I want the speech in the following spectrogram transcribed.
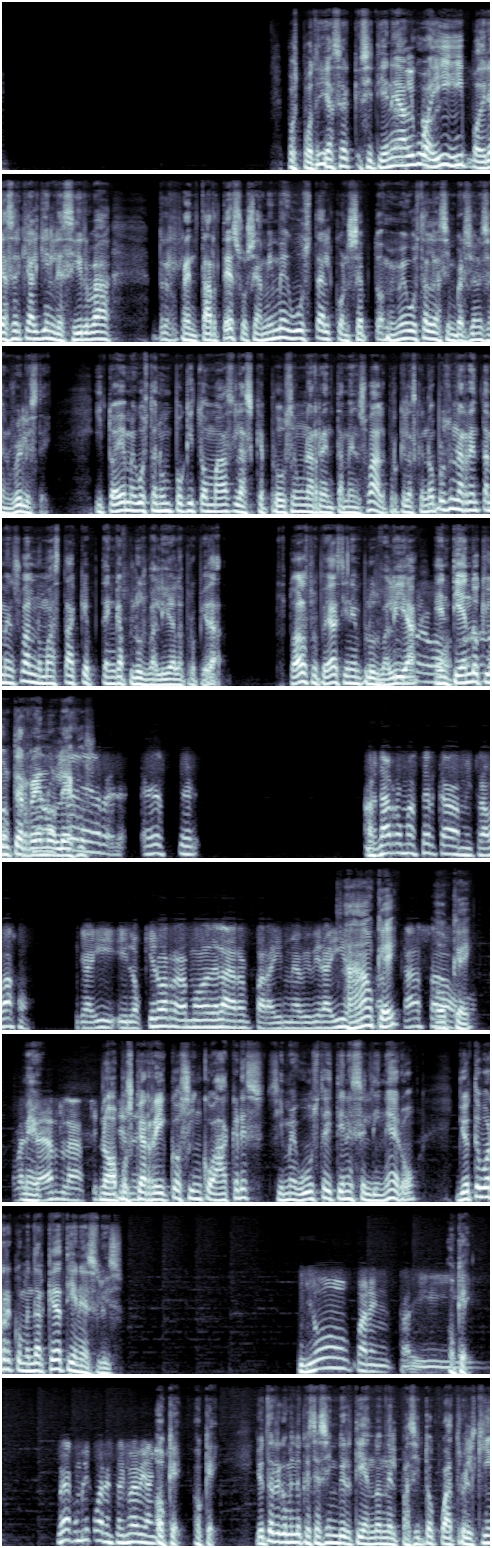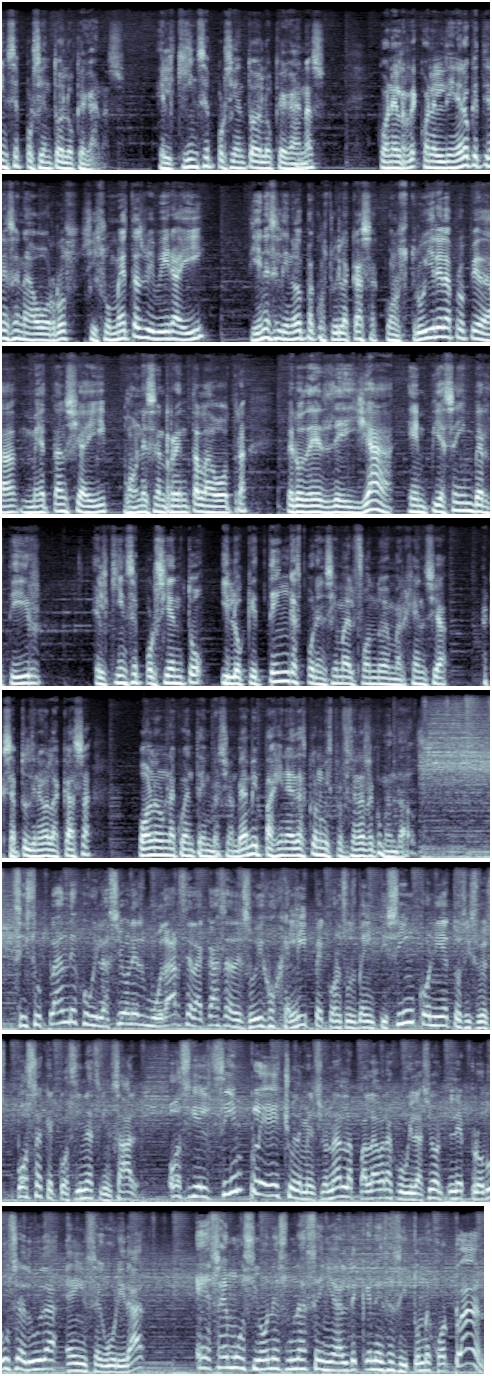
Pues podría ser que si tiene algo ahí, podría ser que alguien le sirva rentarte eso. O sea, a mí me gusta el concepto, a mí me gustan las inversiones en real estate. Y todavía me gustan un poquito más las que producen una renta mensual, porque las que no producen una renta mensual nomás está que tenga plusvalía la propiedad. Todas las propiedades tienen plusvalía. Entiendo que un terreno lejos. Este, agarro más cerca a mi trabajo de ahí y lo quiero remodelar para irme a vivir ahí. Ah, ok. Casa ok. No, pues qué rico, cinco acres. Si me gusta y tienes el dinero. Yo te voy a recomendar, ¿qué edad tienes, Luis? Yo 40 y... Ok. Voy a cumplir 49 años. Ok, ok. Yo te recomiendo que estés invirtiendo en el pasito 4 el 15% de lo que ganas. El 15% de lo que ganas. Con el, con el dinero que tienes en ahorros, si su meta es vivir ahí, tienes el dinero para construir la casa. Construye la propiedad, métanse ahí, pones en renta la otra, pero desde ya empieza a invertir el 15% y lo que tengas por encima del fondo de emergencia, excepto el dinero de la casa, ponlo en una cuenta de inversión. Ve a mi página y das con mis profesionales recomendados. Si su plan de jubilación es mudarse a la casa de su hijo Felipe con sus 25 nietos y su esposa que cocina sin sal, o si el simple hecho de mencionar la palabra jubilación le produce duda e inseguridad, esa emoción es una señal de que necesita un mejor plan.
